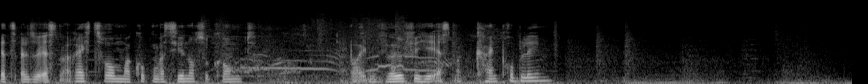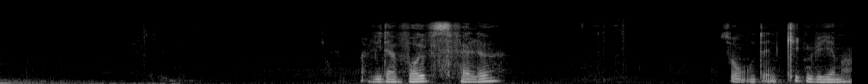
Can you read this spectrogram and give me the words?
Jetzt also erstmal rechts rum, mal gucken, was hier noch so kommt. Die beiden Wölfe hier erstmal kein Problem. Mal wieder Wolfsfälle. So, und dann kicken wir hier mal.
